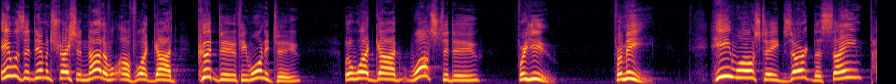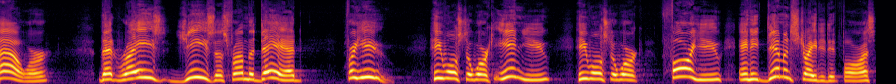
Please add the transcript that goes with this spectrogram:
It was a demonstration not of, of what God could do if he wanted to, but what God wants to do for you, for me. He wants to exert the same power that raised Jesus from the dead for you. He wants to work in you, He wants to work for you, and He demonstrated it for us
